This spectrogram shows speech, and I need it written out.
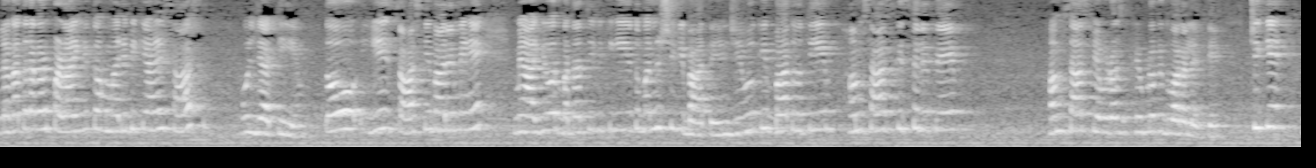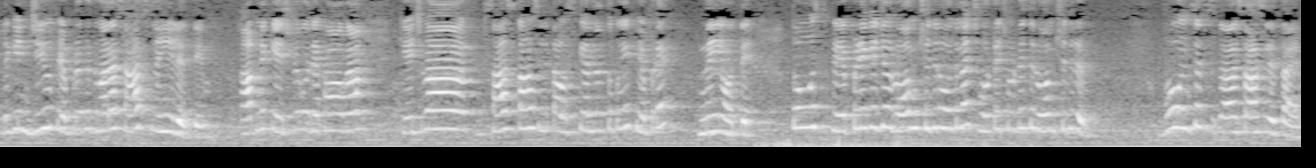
लगातार अगर पढ़ाएँगे तो हमारी भी क्या है, सांस भूल जाती है। तो ये सांस के बारे में है। मैं आगे और बताती हूँ, क्योंकि ये तो मनुष्य की बात है, जीवों की बात होती है। हम सांस किससे लेते हैं? हम सांस फेफड़ों फेफड़ों के द्वारा लेते हैं। ठीक है, लेकिन जीव फेफड़ों के द्वारा सांस नहीं लेते। आपने केचवे को देखा होगा, केचवा सांस कहाँ से लेता? उसके अंदर तो कोई फेफड़े नहीं होते। तो उस फेफड़े के जो रोम छिद्र होते ना छोटे छोटे से रोम छिद्र, वो उनसे सांस लेता है।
